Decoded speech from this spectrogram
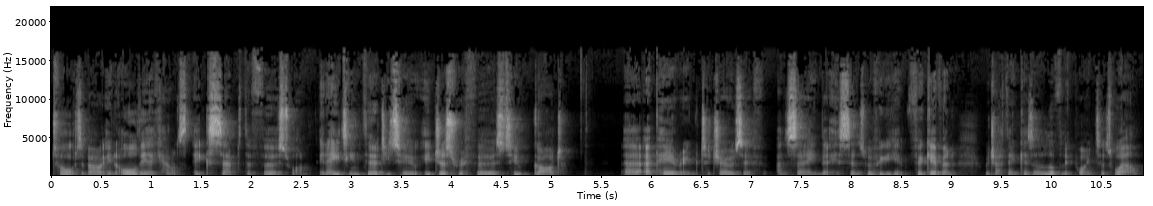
talked about in all the accounts except the first one. In 1832, it just refers to God uh, appearing to Joseph and saying that his sins were forgiven, which I think is a lovely point as well.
